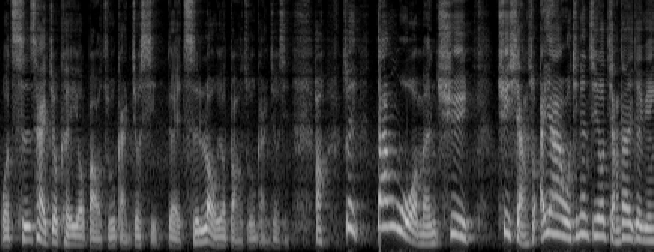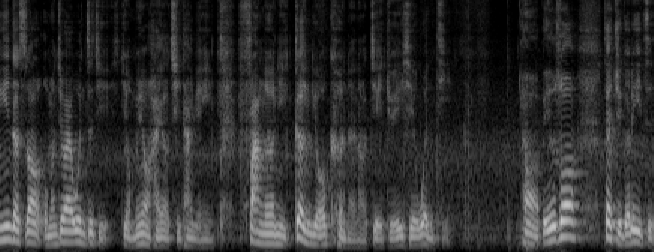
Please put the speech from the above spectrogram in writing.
我吃菜就可以有饱足感就行，对，吃肉有饱足感就行。好，所以当我们去去想说，哎呀，我今天只有讲到一个原因的时候，我们就会问自己有没有还有其他原因，反而你更有可能哦解决一些问题。好，比如说再举个例子，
